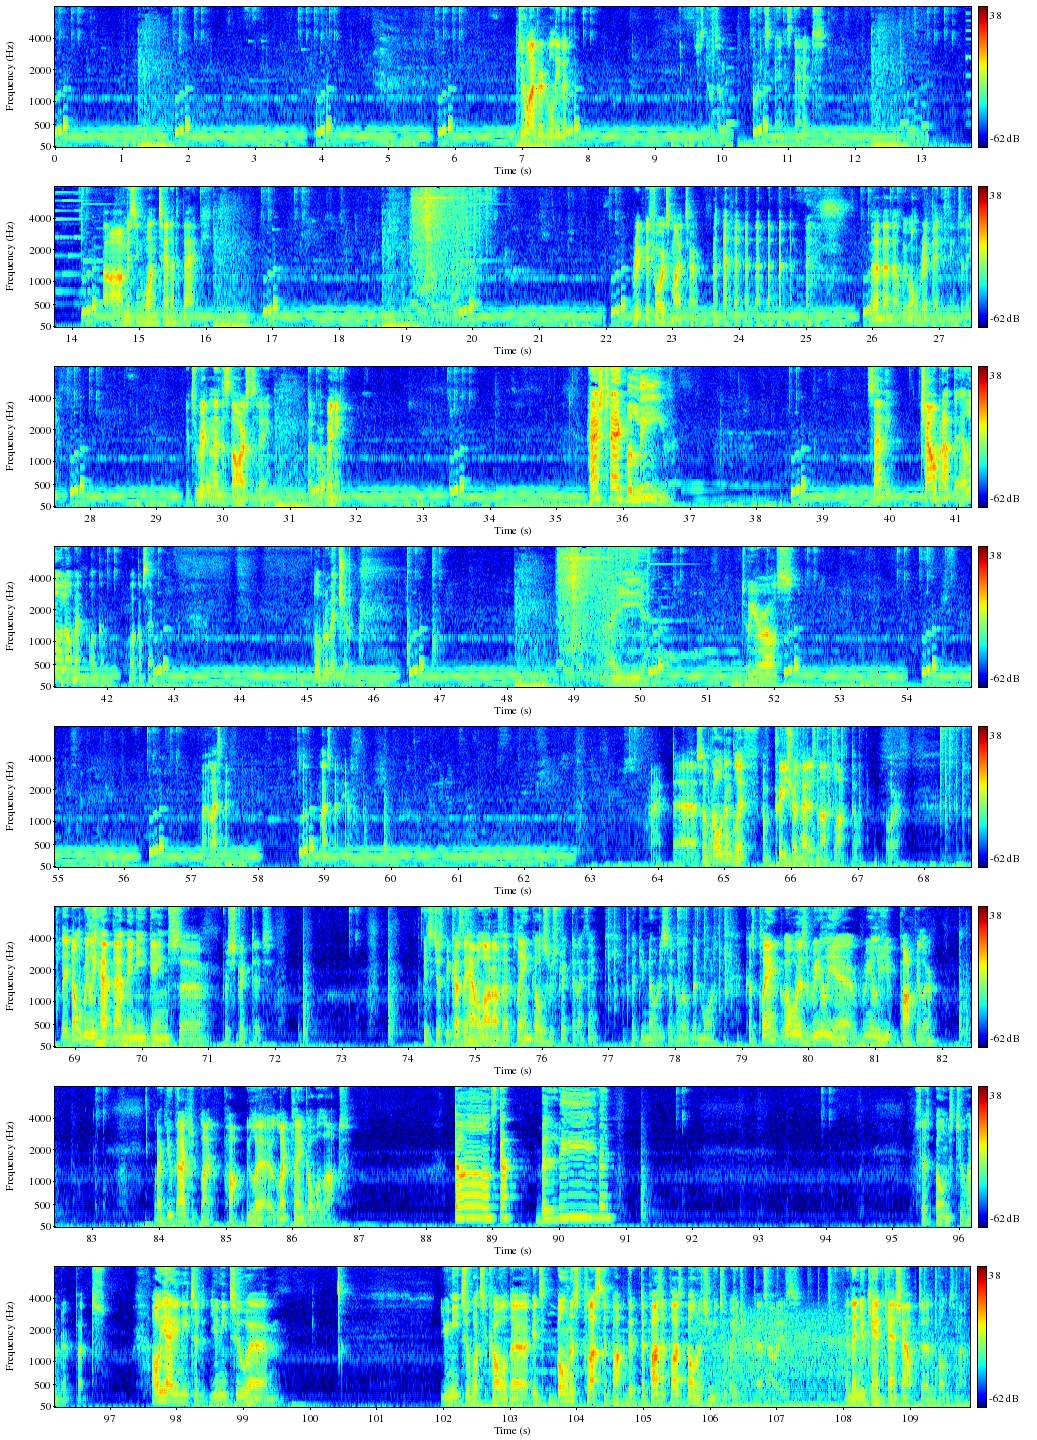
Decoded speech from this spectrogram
Two hundred, we'll leave it. Just doing some quick spins, damn it. Ah, oh, missing 110 at the back. Rip before it's my turn. no, no, no. We won't rip anything today. It's written in the stars today that we're winning. Hashtag believe. Sammy. Ciao, brate. Hello, hello, man. Welcome. Welcome, Sam. Dobro večer. Ay. Two euros. Alright, last spin. Oh, last spin here. Alright, uh, so Golden Glyph. I'm pretty sure that is not blocked though. Or they don't really have that many games uh, restricted. It's just because they have a lot of uh, play goes restricted, I think, that you notice it a little bit more. Because Play'n GO is really, uh, really popular. Like you guys like pop, like Play'n GO a lot. Don't stop believing. Says bonus 200, but oh yeah, you need to you need to um, you need to what's it called? Uh, it's bonus plus depo- the deposit plus bonus. You need to wager. That's how it is, and then you can't cash out uh, the bonus amount.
